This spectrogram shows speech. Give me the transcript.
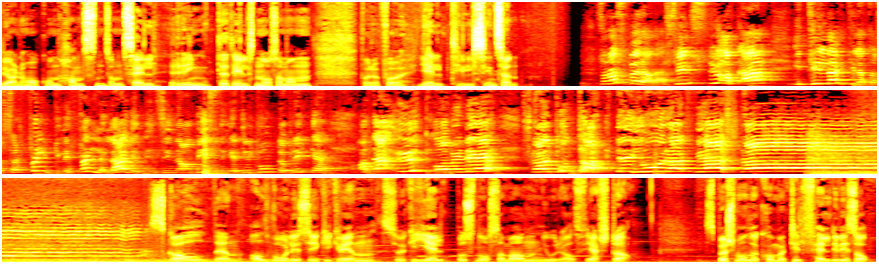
Bjarne Håkon Hansen, som selv ringte til Snåsamannen for å få hjelp til sin sønn. Skal den alvorlig syke kvinnen søke hjelp hos Snåsamannen Joralf Gjerstad? Spørsmålet kommer tilfeldigvis opp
